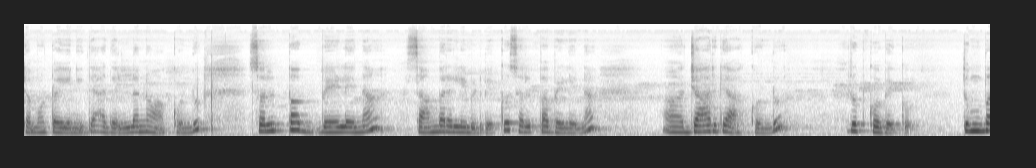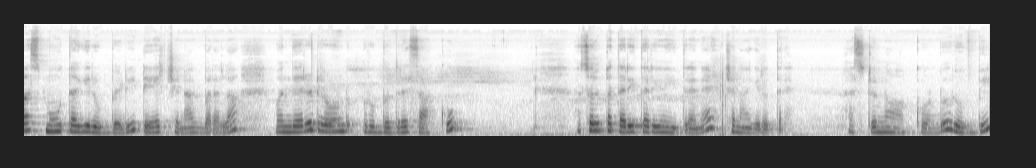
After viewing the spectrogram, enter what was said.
ಟೊಮೊಟೊ ಏನಿದೆ ಅದೆಲ್ಲನೂ ಹಾಕ್ಕೊಂಡು ಸ್ವಲ್ಪ ಬೇಳೆನ ಸಾಂಬಾರಲ್ಲಿ ಬಿಡಬೇಕು. ಸ್ವಲ್ಪ ಬೇಳೆನ ಜಾರ್ಗೆ ಹಾಕ್ಕೊಂಡು ರುಬ್ಕೋಬೇಕು. ತುಂಬ ಸ್ಮೂತಾಗಿ ರುಬ್ಬಬೇಡಿ ಟೇಸ್ಟ್ ಚೆನ್ನಾಗಿ ಬರಲ್ಲ. ಒಂದೆರಡು ರೌಂಡ್ ರುಬ್ಬಿದ್ರೆ ಸಾಕು. ಸ್ವಲ್ಪ ತರಿ ತರಿ ಇದ್ರೇ ಚೆನ್ನಾಗಿರುತ್ತೆ. ಅಷ್ಟನ್ನು ಹಾಕ್ಕೊಂಡು ರುಬ್ಬಿ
